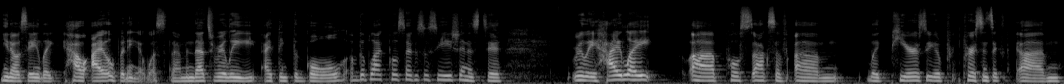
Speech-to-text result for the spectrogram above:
you know, saying like how eye opening it was to them. And that's really, I think, the goal of the Black Postdoc Association is to really highlight uh, postdocs of um, like peers, you know, persons um,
